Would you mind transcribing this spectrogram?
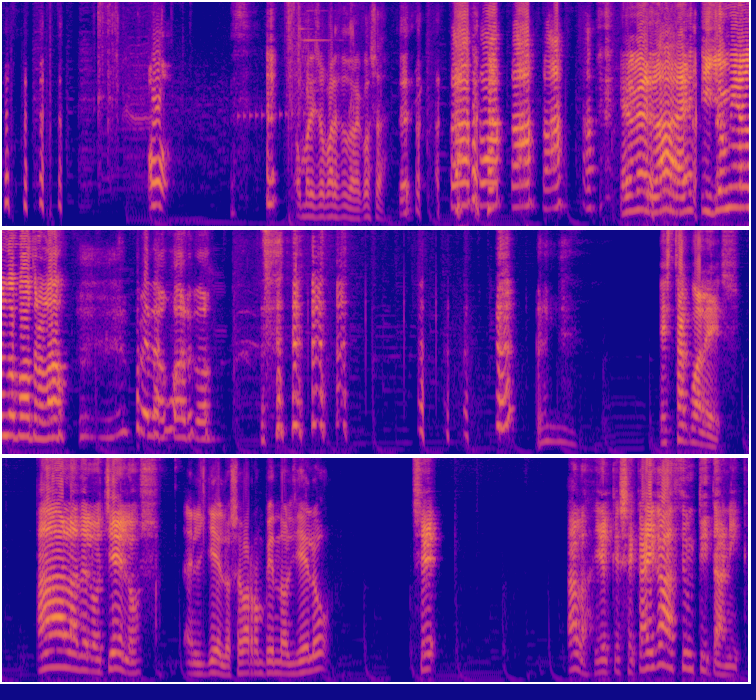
¡Oh! Hombre, eso parece otra cosa. Es verdad, ¿eh? Y yo mirando para otro lado. Me la guardo. ¿Esta cuál es? Ah, la de los hielos. El hielo, se va rompiendo el hielo. Sí. Hala, y el que se caiga hace un Titanic.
